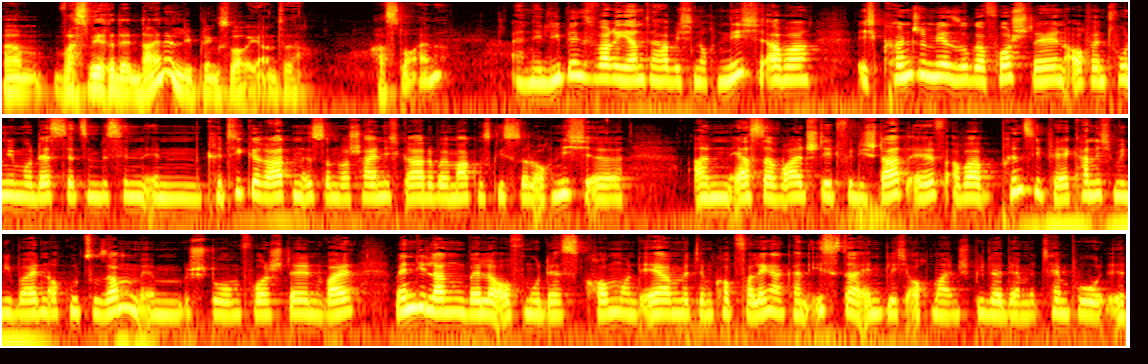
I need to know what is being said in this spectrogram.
Ähm, was wäre denn deine Lieblingsvariante? Hast du eine? Eine Lieblingsvariante habe ich noch nicht, aber ich könnte mir sogar vorstellen, auch wenn Toni Modest jetzt ein bisschen in Kritik geraten ist und wahrscheinlich gerade bei Markus Gisdol auch nicht äh, an erster Wahl steht für die Startelf, aber prinzipiell kann ich mir die beiden auch gut zusammen im Sturm vorstellen, weil wenn die langen Bälle auf Modest kommen und er mit dem Kopf verlängern kann, ist da endlich auch mal ein Spieler, der mit Tempo äh,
